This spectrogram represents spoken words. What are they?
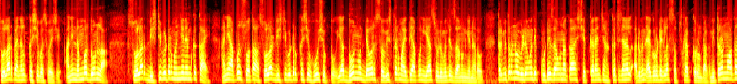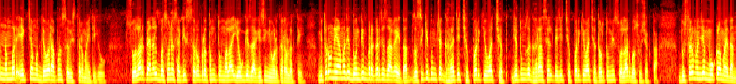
सोलार पॅनल कसे बसवायचे आणि नंबर दोनला सोलार डिस्ट्रीब्युटर म्हणजे नेमकं काय आणि आपण स्वतः सोलार डिस्ट्रीब्युटर कसे होऊ शकतो या दोन मुद्द्यावर सविस्तर माहिती आपण याच व्हिडिओमध्ये जाणून घेणार आहोत. तर मित्रांनो व्हिडिओमध्ये कुठे जाऊ नका शेतकऱ्यांच्या हक्काचे चॅनल अरविंद ॲग्रोटेकला सबस्क्राईब करून टाका. मित्रांनो आता नंबर एकच्या मुद्द्यावर आपण सविस्तर माहिती घेऊ. सोलार पॅनल बसवण्यासाठी सर्वप्रथम तुम्हाला योग्य जागेची निवड करावी लागते. मित्रांनो यामध्ये दोन तीन प्रकारच्या जागा येतात. जसं की तुमच्या घराचे छप्पर किंवा छत. जे तुमचं घर असेल त्याचे छप्पर किंवा छतावर तुम्ही सोलार बसवू शकता. दुसरं म्हणजे मोकळं मैदान.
